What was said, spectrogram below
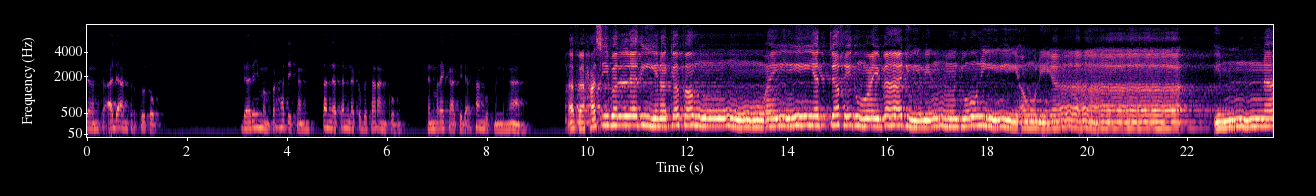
dalam keadaan tertutup dari memperhatikan tanda-tanda kebesaranku dan mereka tidak sanggup mendengar. أفحسب الذين كفروا أن يتخذوا عبادي من دوني أولياء إنا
